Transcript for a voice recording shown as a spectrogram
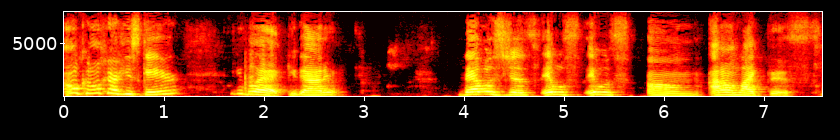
I don't, I don't care if you scared. You black, you got it. That was just it was it was um I don't like this.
